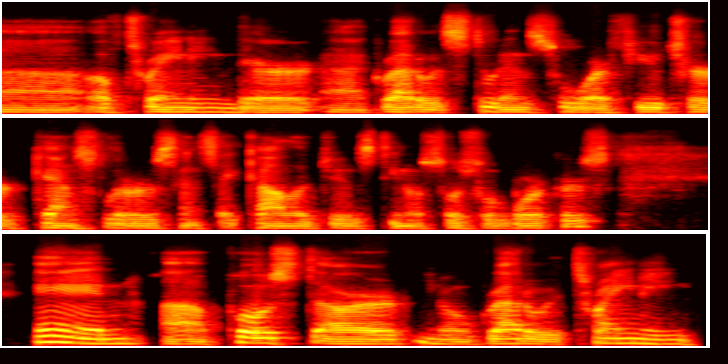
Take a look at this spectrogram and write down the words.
uh, of training their uh, graduate students who are future counselors and psychologists, you know, social workers. And uh, post our, you know, graduate training,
